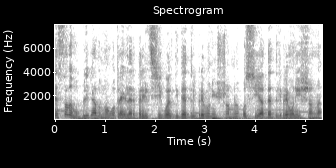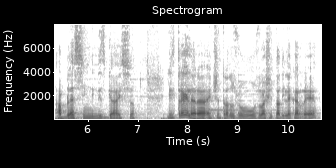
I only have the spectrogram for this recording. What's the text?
È stato pubblicato un nuovo trailer per il sequel di Deadly Premonition, ossia Deadly Premonition A Blessing in Disguise. Il trailer è incentrato su, sulla città di Le Carré,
